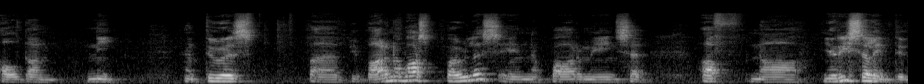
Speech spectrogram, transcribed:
al dan nie? En toe is uh, Barnabas, Paulus en 'n paar mense af na Jerusalem toe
